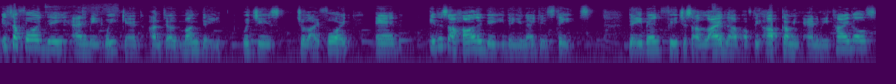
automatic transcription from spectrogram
It's a four-day anime weekend until Monday, which is July 4th, and it is a holiday in the United States. The event features a lineup of the upcoming anime titles,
